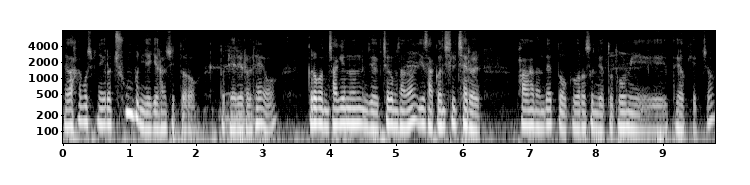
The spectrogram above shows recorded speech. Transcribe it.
내가 하고 싶은 얘기를 충분히 얘기를 할 수 있도록 또 배려를 해요. 그러면 자기는 이제 최검사는 이 사건 실체를 파악하는데 또 그거로서 이제 또 도움이 되었겠죠.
